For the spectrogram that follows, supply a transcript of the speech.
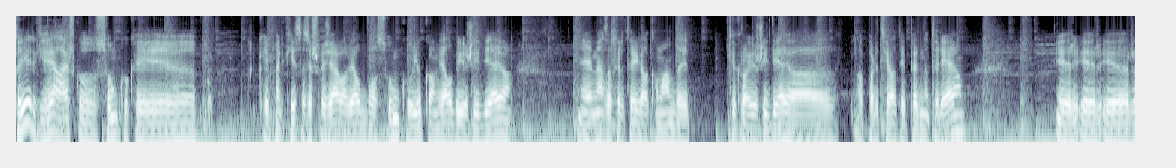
Tai irgi vėl, aišku, sunku, kai kaip Merkysas išvažiavo, vėl buvo sunku, likom vėl be žaidėjo. E, mes apskritai gal komandai tikroji žaidėjo apart jo taip ir neturėjom. Ir, ir, ir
